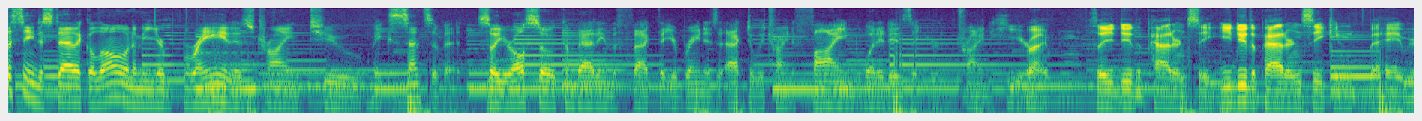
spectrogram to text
Listening to static alone, I mean, your brain is trying to make sense of it. So you're also combating the fact that your brain is actively trying to find what it is that you're trying to hear. Right. So you do the pattern seek. You do the pattern seeking behavior.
